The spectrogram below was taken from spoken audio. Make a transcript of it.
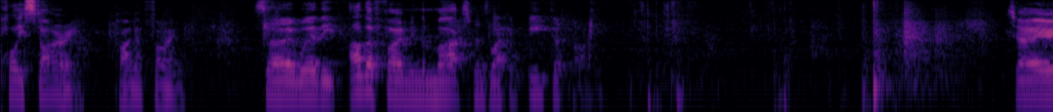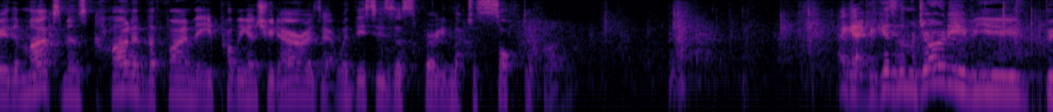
polystyrene kind of foam. So where the other foam in the Marksman's like an ether foam. So the Marksman's kind of the foam that you're probably going to shoot arrows at, where this is just very much a softer foam. Okay, because the majority of you, the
